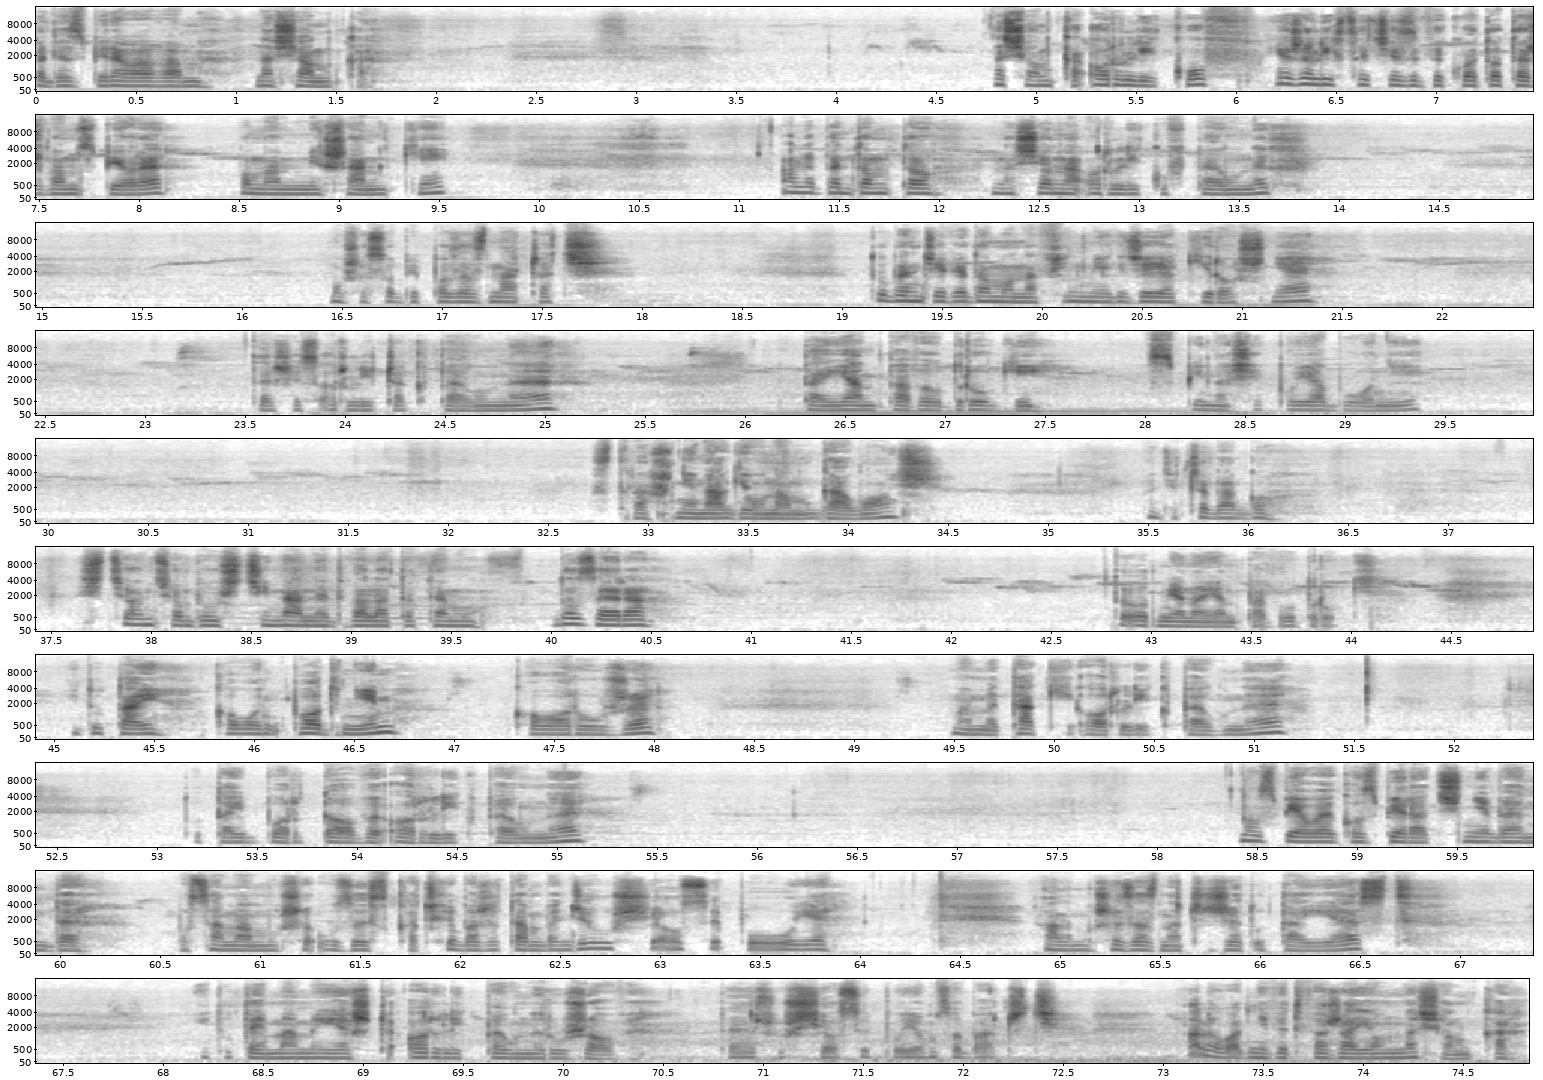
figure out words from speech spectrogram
Będę zbierała Wam nasionka. Nasionka orlików. Jeżeli chcecie zwykłe, to też Wam zbiorę, bo mam mieszanki. Ale będą to nasiona orlików pełnych. Muszę sobie pozaznaczać. Tu będzie wiadomo na filmie, gdzie jaki rośnie. Też jest orliczek pełny. Tutaj Jan Paweł II wspina się po jabłoni. Strasznie nagiął nam gałąź. Będzie trzeba go ściąć. On był ścinany dwa lata temu do zera. To odmiana Jan Paweł II. I tutaj koło, pod nim, koło róży, mamy taki orlik pełny. Tutaj bordowy orlik pełny. No z białego zbierać nie będę, bo sama muszę uzyskać, chyba że tam będzie już się osypuje. Ale muszę zaznaczyć, że tutaj jest. I tutaj mamy jeszcze orlik pełny różowy. Też już się osypują, zobaczcie. Ale ładnie wytwarzają nasionka.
